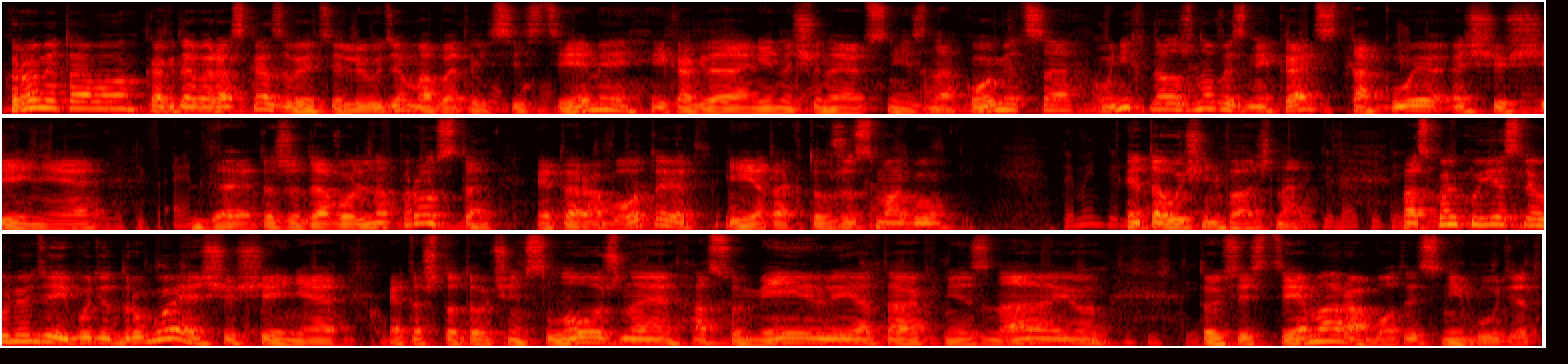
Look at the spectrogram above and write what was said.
Кроме того, когда вы рассказываете людям об этой системе, и когда они начинают с ней знакомиться, у них должно возникать такое ощущение. Да это же довольно просто, это работает, и я так тоже смогу. Это очень важно. Поскольку если у людей будет другое ощущение, это что-то очень сложное, а сумею ли я так, не знаю, то система работать не будет.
